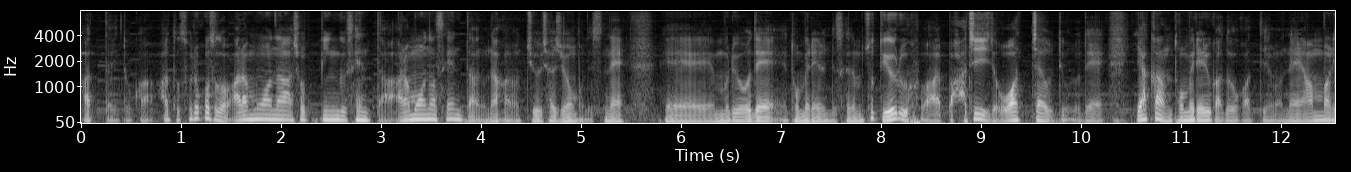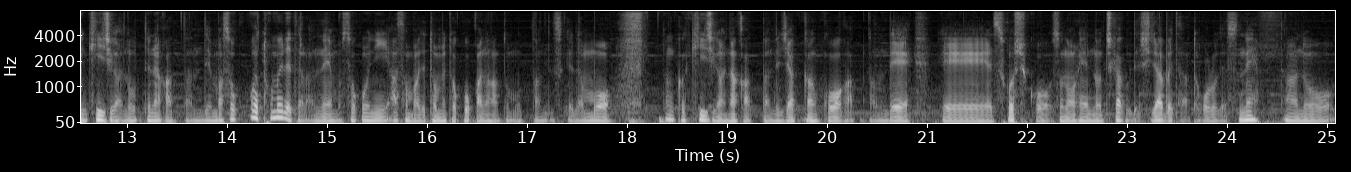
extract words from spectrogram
あったりとか、あとそれこそアラモアナショッピングセンター、アラモアナセンターの中の駐車場もですね、えー、無料で止めれるんですけども、ちょっと夜はやっぱ8時で終わっちゃうということで、夜間止めれるかどうかっていうのはね、あんまり記事が載ってなかったんで、まあそこが止めれたらね、もうそこに朝まで止めとこうかなと思ったんですけども、なんか記事がなかったんで若干怖かったんで、えー、少しこうその辺の近くで調べたところですね、あの、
